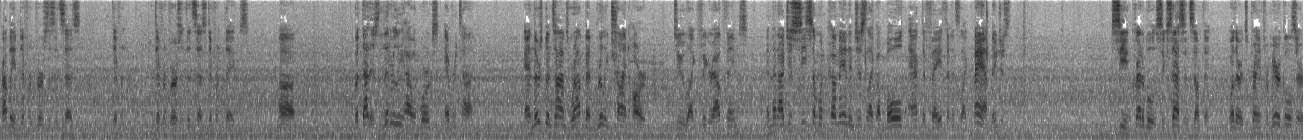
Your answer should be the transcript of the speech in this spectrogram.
Probably in different verses, it says different different versions. It says different things. Um, but that is literally how it works every time. And there's been times where I've been really trying hard to like figure out things and then I just see someone come in and just like a bold act of faith, and it's like, bam, they just see incredible success in something, whether it's praying for miracles or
